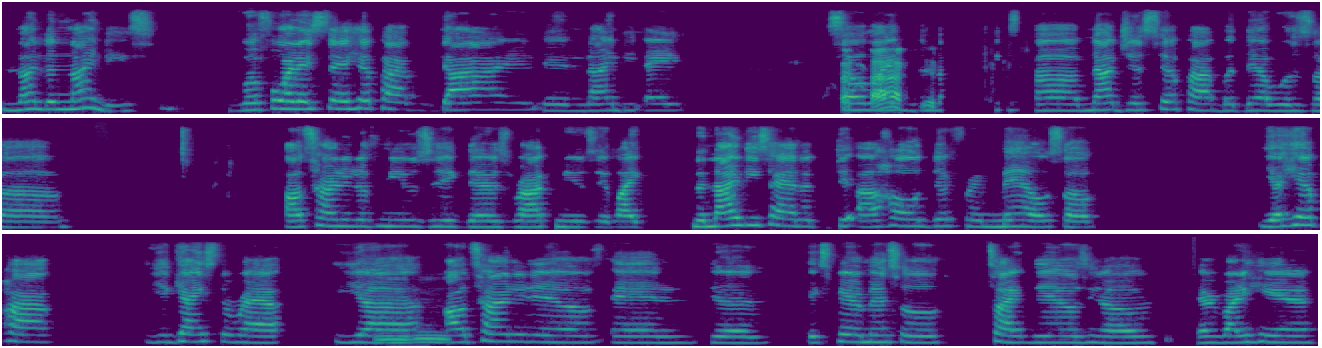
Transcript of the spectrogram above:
the 90s before they say hip hop died in 98. So like the 90s, uh, not just hip hop, but there was uh, alternative music, there's rock music. Like the 90s had a, a whole different male. So your hip hop, your gangster rap, your mm-hmm. alternative and the experimental type deals, you know, everybody here,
